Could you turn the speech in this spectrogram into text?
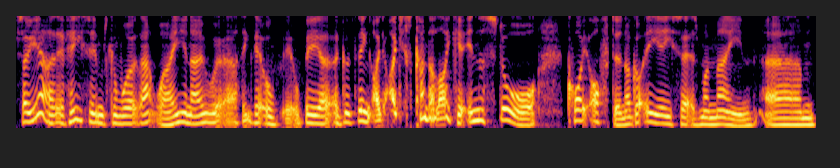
So yeah, if eSIMs can work that way, you know, I think it'll it'll be a, a good thing. I, I just kind of like it in the store. Quite often, I've got EE set as my main, um,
